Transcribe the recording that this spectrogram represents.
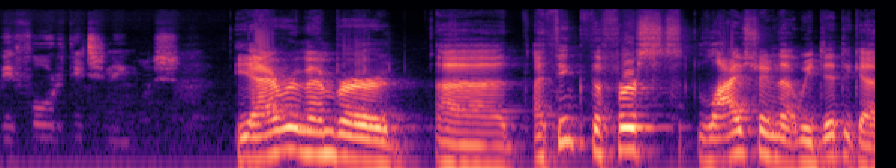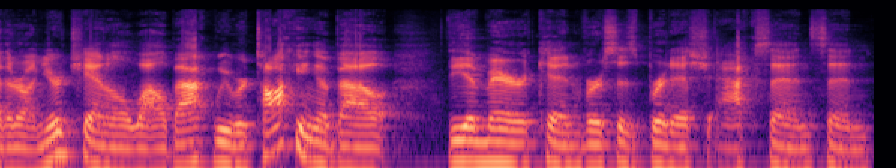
before teaching English. Yeah, I remember. Uh, I think the first live stream that we did together on your channel a while back, we were talking about the American versus British accents, and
